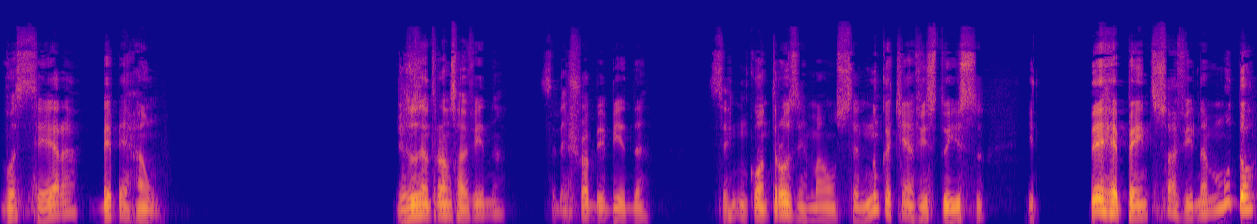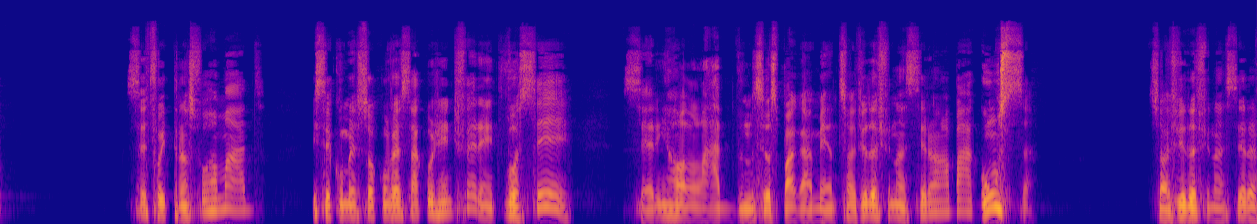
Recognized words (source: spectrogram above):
você era beberrão. Jesus entrou na sua vida, você deixou a bebida, você encontrou os irmãos, você nunca tinha visto isso, de repente, sua vida mudou. Você foi transformado. E você começou a conversar com gente diferente. Você, você era enrolado nos seus pagamentos. Sua vida financeira era uma bagunça. Sua vida financeira,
